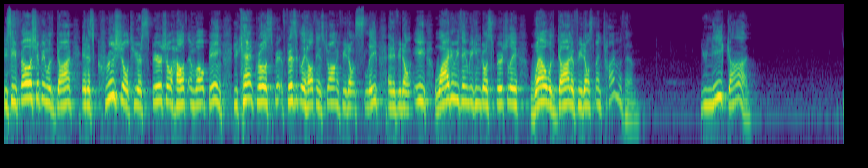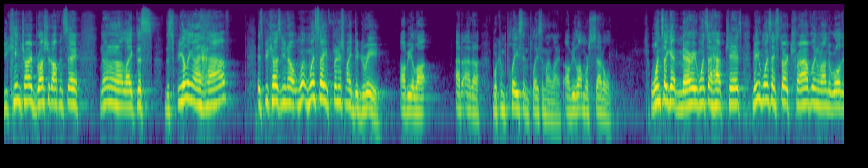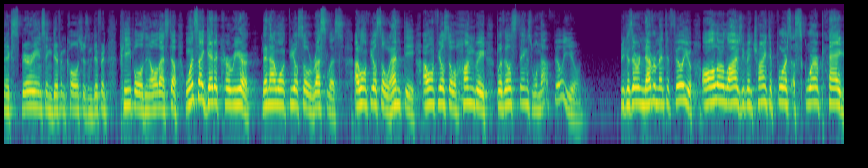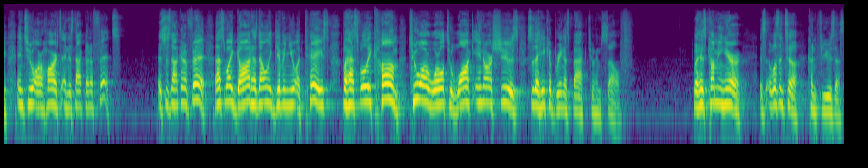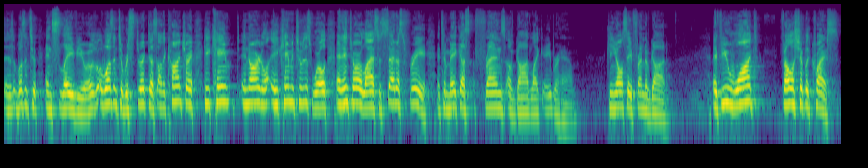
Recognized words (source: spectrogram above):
You see, fellowshipping with God, it is crucial to your spiritual health and well being. You can't grow physically healthy and strong if you don't sleep and if you don't eat. Why do we think we can go spiritually well with God if we don't spend time with Him? You need God. You can try to brush it off and say, no, no, no, like this, this feeling I have is because, you know, once I finish my degree, I'll be a lot at, at a more complacent place in my life. I'll be a lot more settled. Once I get married, once I have kids, maybe once I start traveling around the world and experiencing different cultures and different peoples and all that stuff, once I get a career, then I won't feel so restless. I won't feel so empty. I won't feel so hungry. But those things will not fill you because they were never meant to fill you. All our lives, we've been trying to force a square peg into our hearts, and it's not going to fit. It's just not going to fit. That's why God has not only given you a taste, but has fully come to our world to walk in our shoes so that He could bring us back to Himself. But His coming here, it wasn't to confuse us, it wasn't to enslave you, it wasn't to restrict us. On the contrary, He came, in our, he came into this world and into our lives to set us free and to make us friends of God like Abraham. Can you all say, friend of God? If you want fellowship with Christ,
